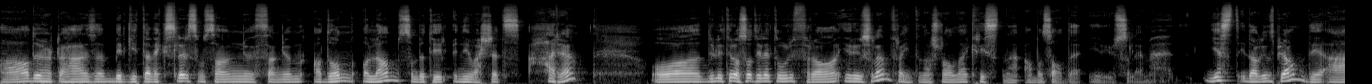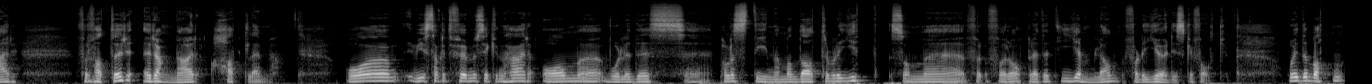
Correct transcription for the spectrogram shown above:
Du hørte her Birgitta Weksler som sang sangen Adon Olam, som betyr universets herre. Og du lytter også til et ord fra Jerusalem, fra Internasjonale kristne ambassade Jerusalem. Gjest i dagens program, det er forfatter Ragnar Hatlem. Og vi snakket før musikken her om eh, hvorledes eh, Palestina-mandatet ble gitt eh, for, for å opprette et hjemland for det jødiske folk. Og i debatten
